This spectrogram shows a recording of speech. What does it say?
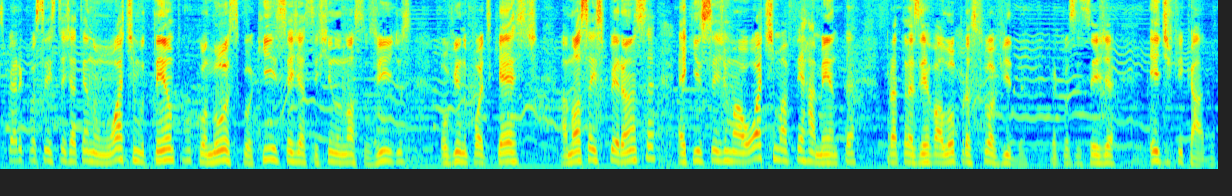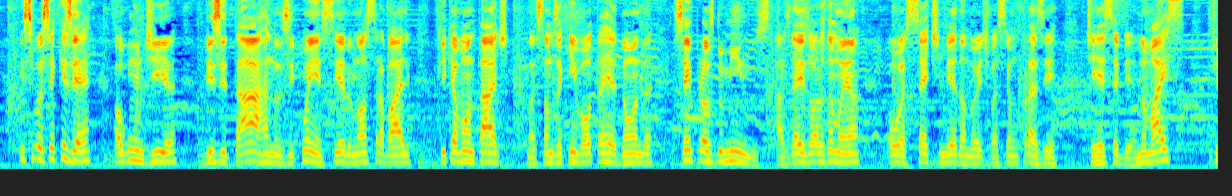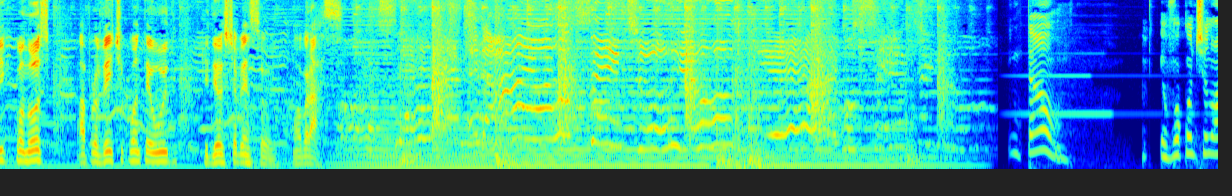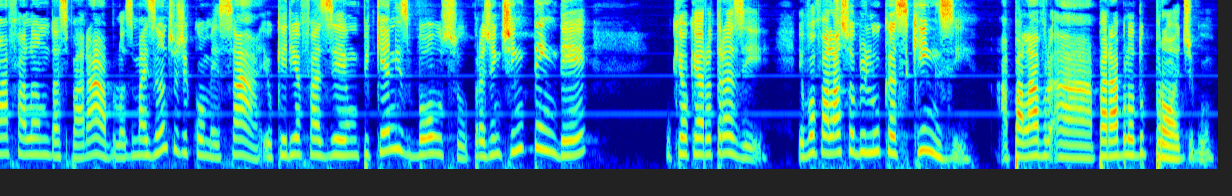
Espero que você esteja tendo um ótimo tempo conosco aqui, seja assistindo nossos vídeos, ouvindo podcast. A nossa esperança é que isso seja uma ótima ferramenta para trazer valor para a sua vida, para que você seja edificado. E se você quiser algum dia visitar-nos e conhecer o nosso trabalho, fique à vontade. Nós estamos aqui em Volta Redonda, sempre aos domingos, às 10 horas da manhã ou às 7 e meia da noite. Vai ser um prazer te receber. No mais, fique conosco, aproveite o conteúdo, que Deus te abençoe. Um abraço. Eu vou continuar falando das parábolas, mas antes de começar, eu queria fazer um pequeno esboço para a gente entender o que eu quero trazer. Eu vou falar sobre Lucas 15, a, palavra, a parábola do pródigo.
